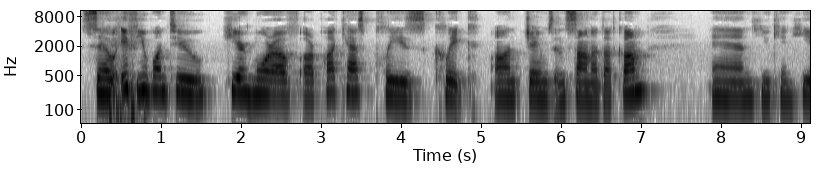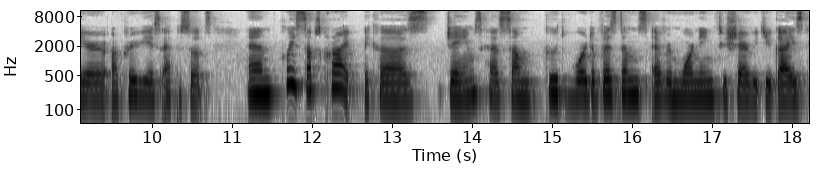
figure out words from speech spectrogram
So if you want to hear more of our podcast, please click on jamesandsana.com and you can hear our previous episodes. And please subscribe because James has some good word of wisdoms every morning to share with you guys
